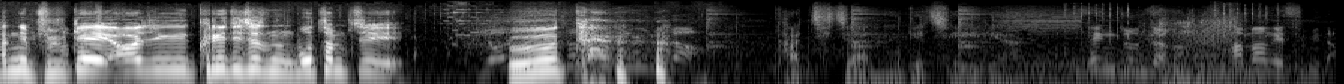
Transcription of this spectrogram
한입 줄게. 아직 크레딧은 못 참지. 굿. 다치지 않는 게 제일이야. 생존자가 사망했습니다.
